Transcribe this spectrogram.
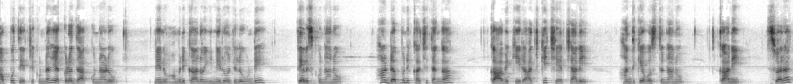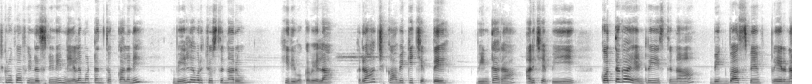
అప్పు తీర్చకుండా ఎక్కడో దాక్కున్నాడు. నేను అమెరికాలో ఇన్ని రోజులు ఉండి తెలుసుకున్నాను. ఆ డబ్బుని ఖచ్చితంగా కావికి రాజ్కి చేర్చాలి. అందుకే వస్తున్నాను. కానీ స్వరాజ్ గ్రూప్ ఆఫ్ ఇండస్ట్రీని నేలమట్టం తొక్కాలని వీళ్ళెవరు చూస్తున్నారు? ఇది ఒకవేళ రాజ్ కావికి చెప్తే వింటారా అని చెప్పి కొత్తగా ఎంట్రీ ఇస్తున్న బిగ్ బాస్ ఫేమ్ ప్రేరణ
